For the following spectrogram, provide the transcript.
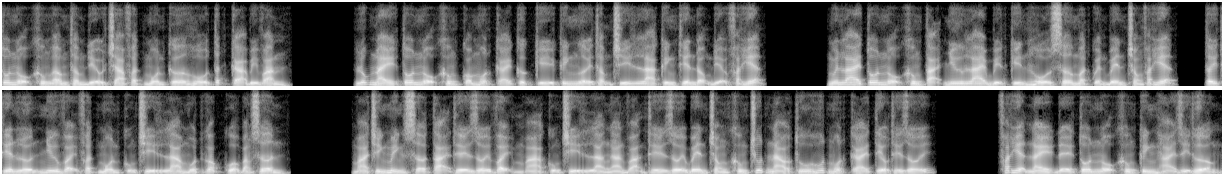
tôn ngộ không âm thầm điều tra Phật môn cơ hồ tất cả bí văn. Lúc này tôn ngộ không có một cái cực kỳ kinh người thậm chí là kinh thiên động địa phát hiện. Nguyên lai tôn ngộ không tại như lai bịt kín hồ sơ mật quyển bên trong phát hiện, Tây Thiên lớn như vậy Phật môn cũng chỉ là một góc của băng sơn. Mà chính mình sở tại thế giới vậy mà cũng chỉ là ngàn vạn thế giới bên trong không chút nào thu hút một cái tiểu thế giới. Phát hiện này để tôn ngộ không kinh hãi dị thường,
